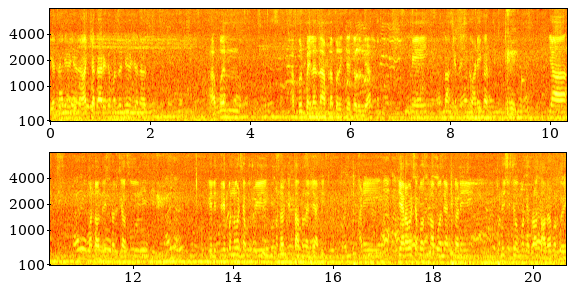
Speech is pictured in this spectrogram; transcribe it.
याचं नियोजन आजच्या कार्यक्रमाचं नियोजन असतं आपण आपण पहिल्यांदा आपला परिचय करून द्या. मी भाग्यदेश वाडेकर या मंडळाचे सदस्य असून गेली त्रेपन्न वर्षापूर्वी मंडळाची स्थापना झाली आहे. आणि तेरा वर्षापासून आपण या ठिकाणी गणेशोत्सव मोठ्या प्रमाणात साजरा करतो आहे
